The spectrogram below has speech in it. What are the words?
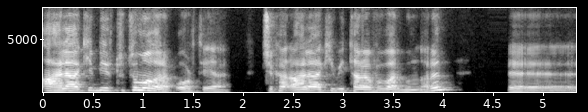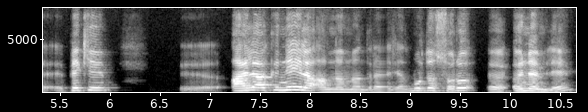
Ahlaki bir tutum olarak ortaya çıkar. Ahlaki bir tarafı var bunların. Peki ahlakı neyle anlamlandıracağız? Burada soru önemli.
